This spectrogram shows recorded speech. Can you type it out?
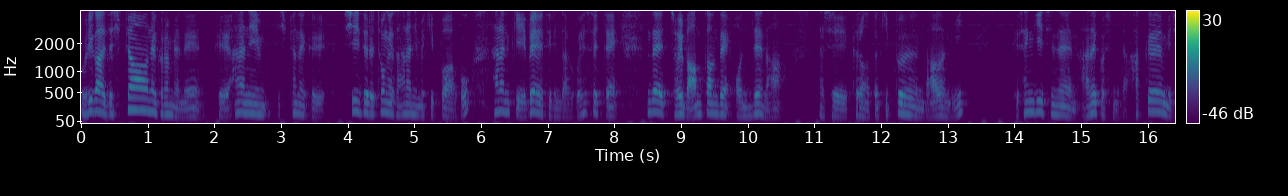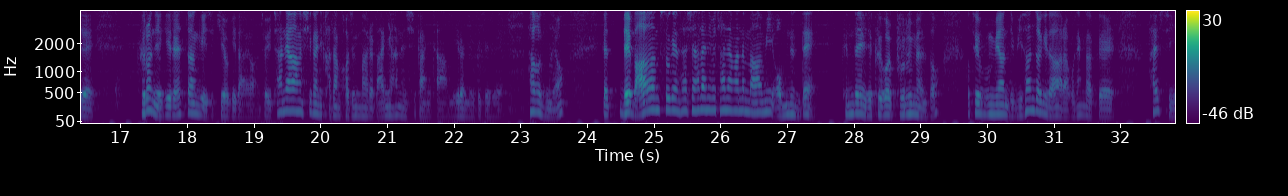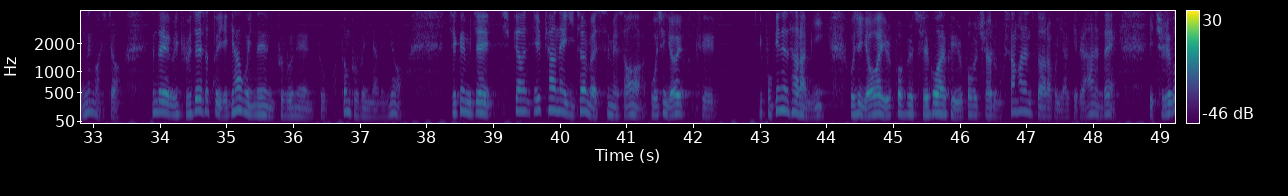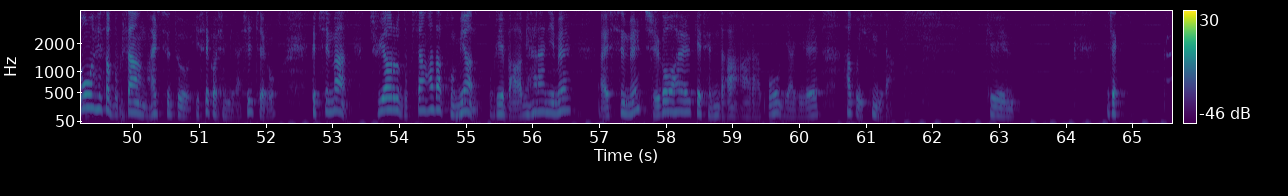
우리가 이제 시편을 그러면은 그 하나님 시편의 그 시들을 통해서 하나님을 기뻐하고 하나님께 예배 드린다고 했을 때 근데 저희 마음 가운데 언제나 사실 그런 어떤 기쁜 마음이 그 생기지는 않을 것입니다. 가끔 이제 그런 얘기를 했던 게 이제 기억이 나요. 저희 찬양 시간이 가장 거짓말을 많이 하는 시간이다. 뭐 이런 얘기들을 하거든요. 그러니까 내 마음 속엔 사실 하나님을 찬양하는 마음이 없는데, 근데 이제 그걸 부르면서 어떻게 보면 위선적이다라고 생각을 할 수 있는 것이죠. 근데 우리 교재에서 또 얘기하고 있는 부분은 또 어떤 부분이냐면요. 지금 이제 시편 1편의 2절 말씀에서 오직 여그 복있는 사람이 오직 여호와의 율법을 즐거워하여 그 율법을 주야로 묵상하는도다라고 이야기를 하는데 즐거워해서 묵상할 수도 있을 것입니다. 실제로. 그렇지만 주야로 묵상하다 보면 우리의 마음이 하나님을 말씀을 즐거워하게 된다라고 이야기를 하고 있습니다. 그 이제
